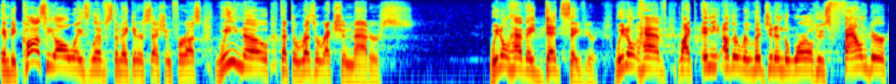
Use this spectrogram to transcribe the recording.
And because he always lives to make intercession for us, we know that the resurrection matters. We don't have a dead Savior. We don't have like any other religion in the world whose founder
